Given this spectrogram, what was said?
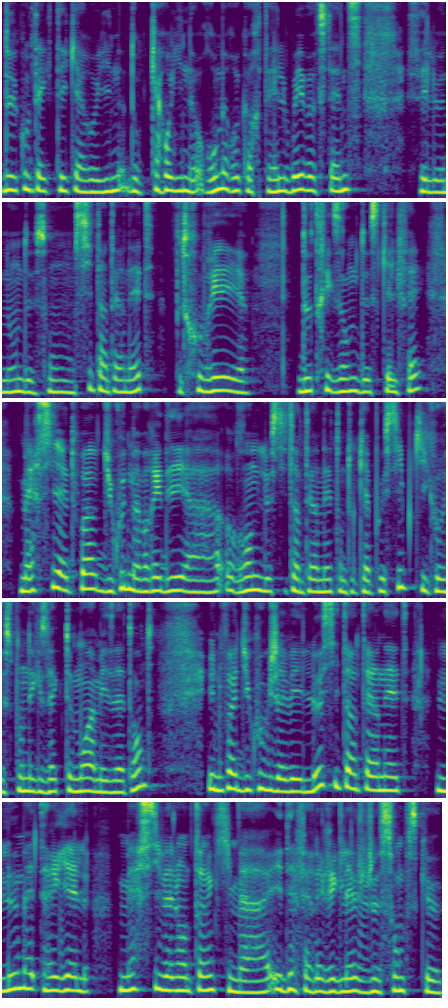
de contacter Caroline. Donc Caroline Romero-Cortel, Wave of Stance, c'est le nom de son site internet. Vous trouverez d'autres exemples de ce qu'elle fait. Merci à toi du coup de m'avoir aidé à rendre le site internet en tout cas possible, qui corresponde exactement à mes attentes. Une fois du coup que j'avais le site internet, le matériel, merci Valentin qui m'a aidé à faire les réglages de son, parce que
